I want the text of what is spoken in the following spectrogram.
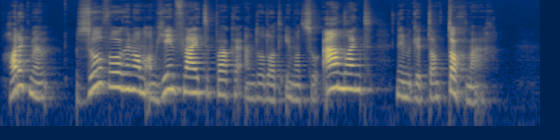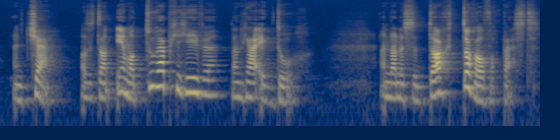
had ik me zo voorgenomen om geen flight te pakken en doordat iemand zo aandrangt, neem ik het dan toch maar. En tja, als ik dan eenmaal toe heb gegeven, dan ga ik door. En dan is de dag toch al verpest.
